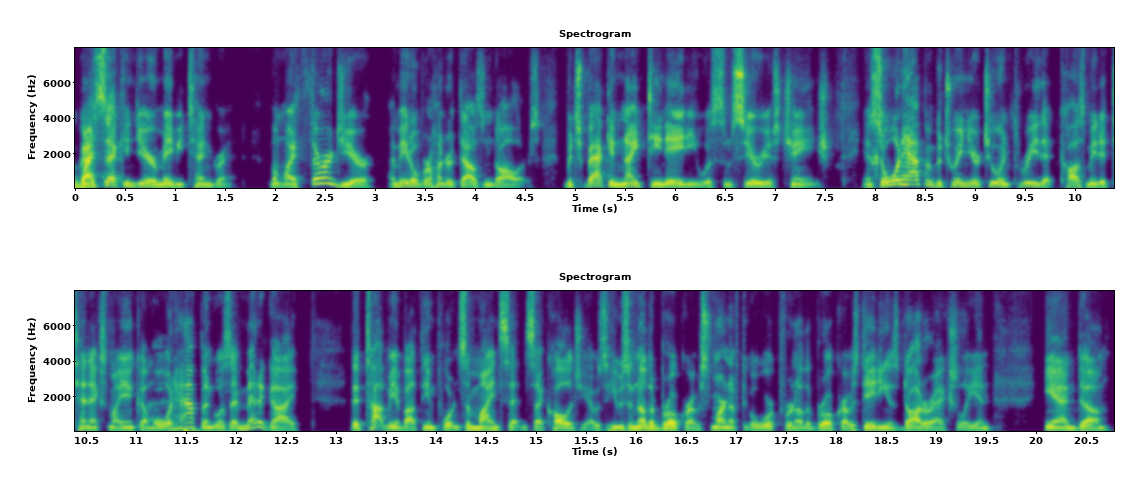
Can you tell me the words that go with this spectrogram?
Okay. my second year maybe 10 grand but my third year, I made over $100,000, which back in 1980 was some serious change. And so, what happened between year two and three that caused me to 10x my income? Well, what happened was I met a guy that taught me about the importance of mindset and psychology. I was he was another broker. I was smart enough to go work for another broker. I was dating his daughter actually, and and um,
